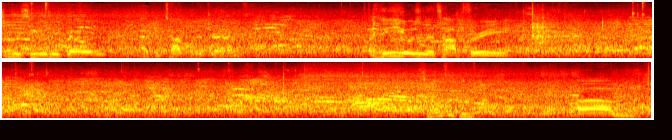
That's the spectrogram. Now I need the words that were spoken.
So is he going to go at the top of the draft? I think he goes in the top three. Sounds like. Um,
